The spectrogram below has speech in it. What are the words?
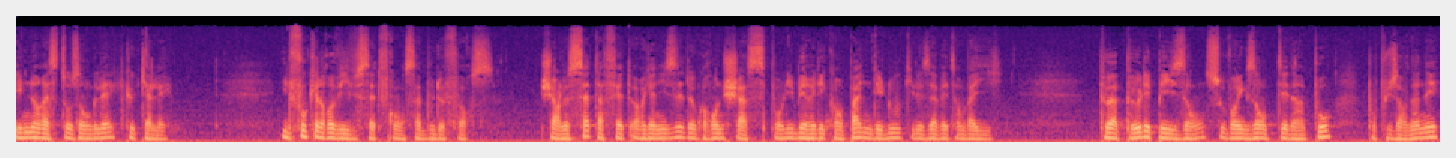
Il ne reste aux Anglais que Calais. Il faut qu'elle revive, cette France, à bout de force. Charles VII a fait organiser de grandes chasses pour libérer les campagnes des loups qui les avaient envahies. Peu à peu, les paysans, souvent exemptés d'impôts pour plusieurs années,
